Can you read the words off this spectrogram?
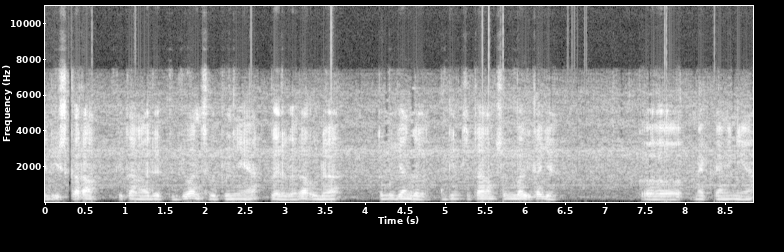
Jadi sekarang kita nggak ada tujuan sebetulnya ya gara-gara udah temu jungle. Mungkin kita langsung balik aja ke map yang ini ya.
